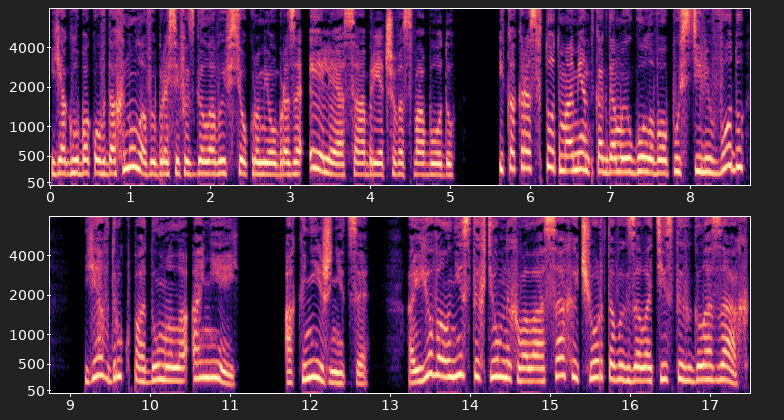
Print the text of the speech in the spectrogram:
Я глубоко вдохнула, выбросив из головы все, кроме образа Элиаса, обретшего свободу. И как раз в тот момент, когда мою голову опустили в воду, я вдруг подумала о ней, о книжнице, о ее волнистых темных волосах и чертовых золотистых глазах,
